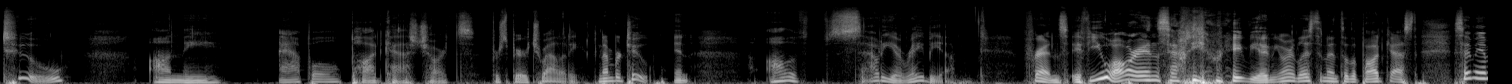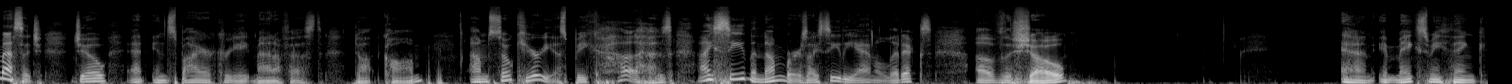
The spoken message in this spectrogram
two on the Apple podcast charts for spirituality. Number two in all of Saudi Arabia. Friends, if you are in Saudi Arabia and you're listening to the podcast, send me a message. Joe at inspirecreatemanifest.com. I'm so curious because I see the numbers, I see the analytics of the show, and it makes me think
